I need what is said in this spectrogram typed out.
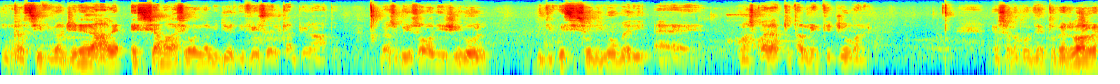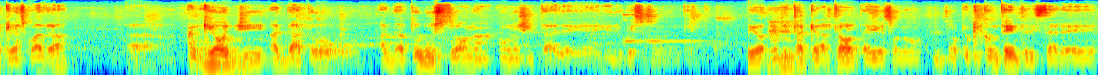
in classifica generale e siamo la seconda miglior difesa del campionato. Abbiamo subito solo 10 gol, quindi questi sono i numeri. È una squadra totalmente giovane e sono contento per loro perché la squadra eh, anche oggi ha dato, ha dato lustro a una, a una città e io di questo sono contento. Io l'ho detto anche l'altra volta, io sono, sono, più che contento di stare,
